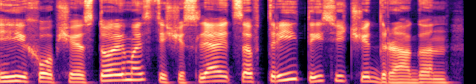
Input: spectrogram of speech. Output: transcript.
Их общая стоимость исчисляется в три тысячи драгон –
